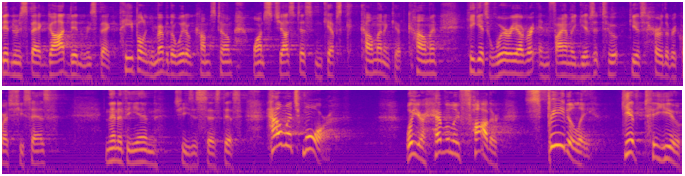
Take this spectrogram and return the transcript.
didn't respect God, didn't respect people. And you remember the widow comes to him, wants justice, and kept coming and kept coming. He gets weary of her and finally gives it to gives her the request she says. And then at the end, Jesus says this How much more will your heavenly Father speedily give to you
